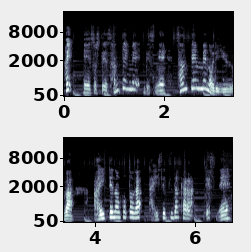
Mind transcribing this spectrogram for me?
はい、えー、そして3点目ですね。3点目の理由は、相手のことが大切だからですね。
